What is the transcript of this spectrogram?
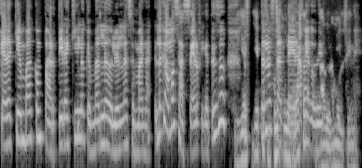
Cada quien va a compartir aquí lo que más le dolió en la semana. Es lo que vamos a hacer, fíjate, eso, es nuestra terapia Godín. Hablamos de cine.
